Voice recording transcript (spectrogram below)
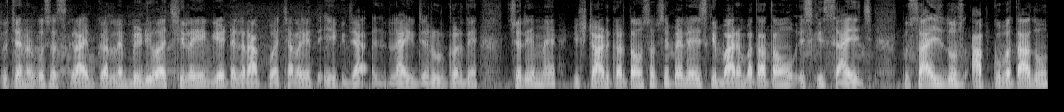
तो चैनल को सब्सक्राइब कर लें। वीडियो अच्छी लगे, गेट अगर आपको अच्छा लगे तो एक लाइक ज़रूर कर दें। चलिए मैं स्टार्ट करता हूँ। सबसे पहले इसके बारे में बताता हूँ, इसकी साइज़ तो साइज़ दोस्त, आपको बता दूँ,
